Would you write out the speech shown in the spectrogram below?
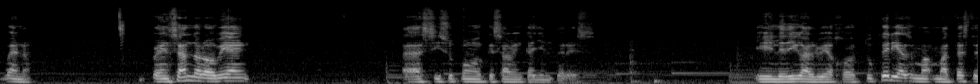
Bueno, pensándolo bien, así supongo que saben que hay interés. Y le digo al viejo, tú querías, ma- mataste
